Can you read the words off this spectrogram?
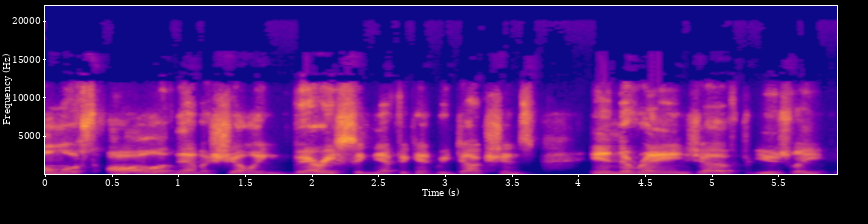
Almost all of them are showing very significant reductions in the range of usually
